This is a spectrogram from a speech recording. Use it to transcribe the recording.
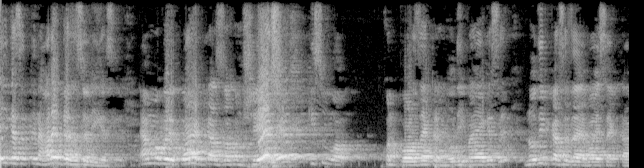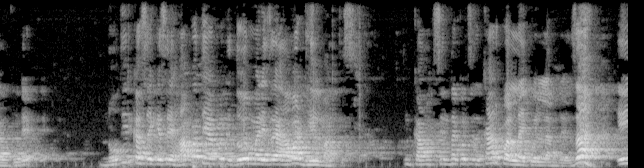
এই গাছের তিন আরেক গাছে চলে গেছে। এমন করে কয়েক গাছ যখন শেষ, কিছু পর্যায়ে একটা নদী পায়ে গেছে, নদীর কাছে যায় বয়স একটা উপরে। নদীর কাছে গেছে, হাঁপাতে হাঁপাতে দৌড় মারি যায়, আবার ঢিল মারতেছে। কাক চিন্তা করছে কার পাল্লাই পড়লাম রে? যা, এই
